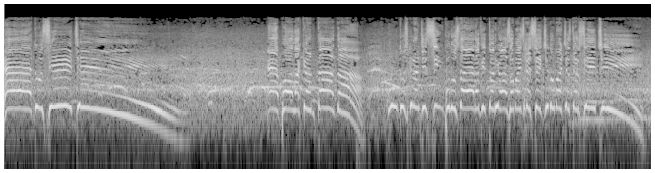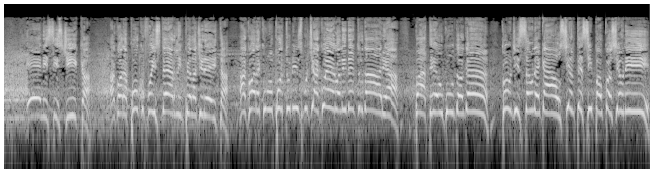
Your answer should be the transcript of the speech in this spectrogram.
É do City! É bola cantada! Um dos grandes símbolos da era vitoriosa mais recente do Manchester City! Se estica. Agora há pouco foi Sterling pela direita. Agora com oportunismo de Agüero ali dentro da área. Bateu Gundogan. Condição legal. Se antecipa ao Koscielny.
